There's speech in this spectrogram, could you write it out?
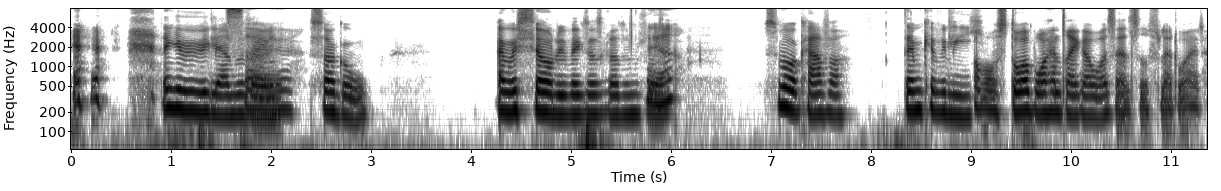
den kan vi virkelig anbefale. Så, øh, Så, så god. Ej, hvor sjovt, vi begge har skrevet den for. ja. Små kaffer. Dem kan vi lide. Og vores storebror, han drikker jo også altid flat white.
